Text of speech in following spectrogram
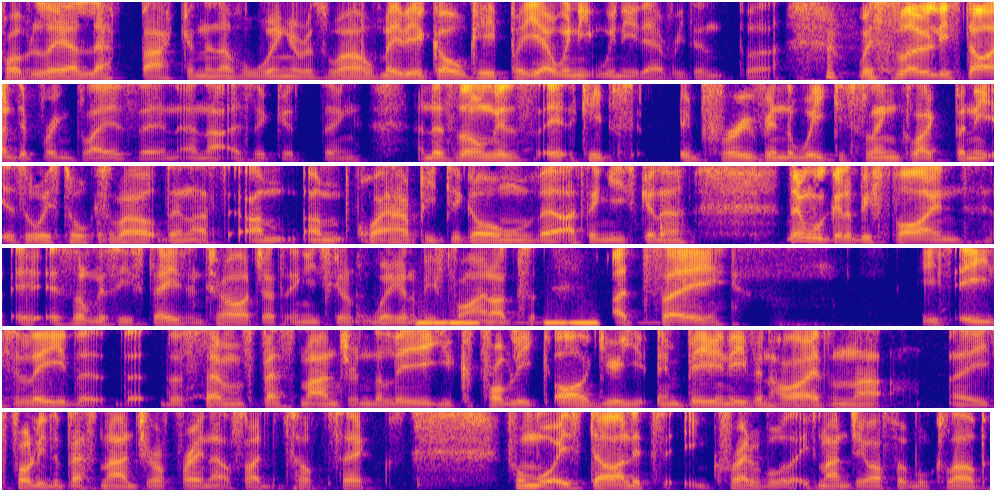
probably a left back and another winger as well. Maybe a goalkeeper. Yeah, we need we need everything, but we're slowly starting to bring players in, and that is a good thing. And as long as it keeps improving the weakest link, like Benitez always talks about, then I am I'm, I'm quite happy to go on with it. I think he's gonna, then we're gonna be fine as long as he stays in charge. I think he's gonna we're gonna be fine. I'd I'd say. He's easily the, the, the seventh best manager in the league. You could probably argue him being even higher than that. Uh, he's probably the best manager operating outside the top six. From what he's done, it's incredible that he's managing our football club.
